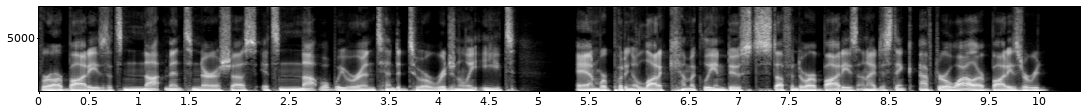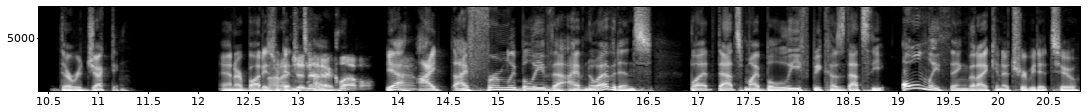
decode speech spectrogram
for our bodies. It's not meant to nourish us. It's not what we were intended to originally eat. And we're putting a lot of chemically induced stuff into our bodies. And I just think after a while, our bodies are re- they're rejecting, and our bodies on are a getting genetic tired. level. Yeah, I, I firmly believe that. I have no evidence, but that's my belief because that's the only thing that I can attribute it to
